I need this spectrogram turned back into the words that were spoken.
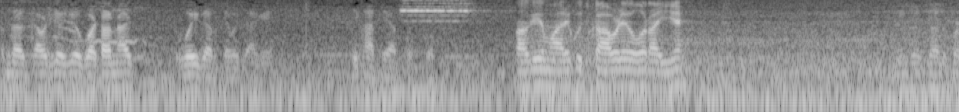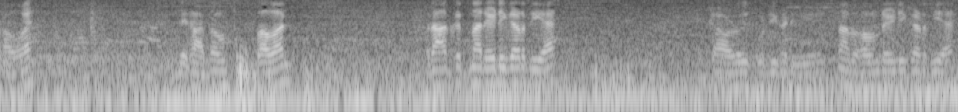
अंदर कावड़ शिवर के घटा नाच तो वही करते हुए जाके। दिखाते हैं आप सबको। आगे हमारे कुछ कावड़े और आई है। जल पड़ा हुआ है, दिखाता हूँ। भवन, रात कितना रेडी कर दिया है। कावड़ों की स्कूटी खड़ी हुई है। इतना भवन रेडी कर दिया है।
